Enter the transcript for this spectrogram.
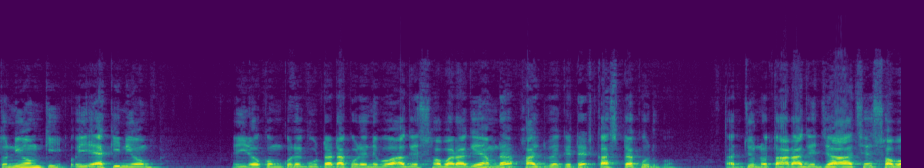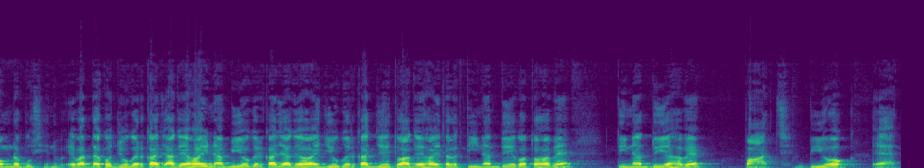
তো নিয়ম কি? ওই একই নিয়ম। এই রকম করে গোটাটা করে নেব। আগে সবার আগে আমরা ফার্স্ট ব্র্যাকেটের কাজটা করব। তার জন্য তার আগে যা আছে সব আমরা বসিয়ে নেব। এবার দেখো যোগের কাজ আগে হয় না বিয়োগের কাজ আগে হয়? যোগের কাজ যেহেতু আগে হয়, তাহলে তিন আর দুয়ে কত হবে? তিন আর দুইয়ে হবে পাঁচ। বিয়োগ এক।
